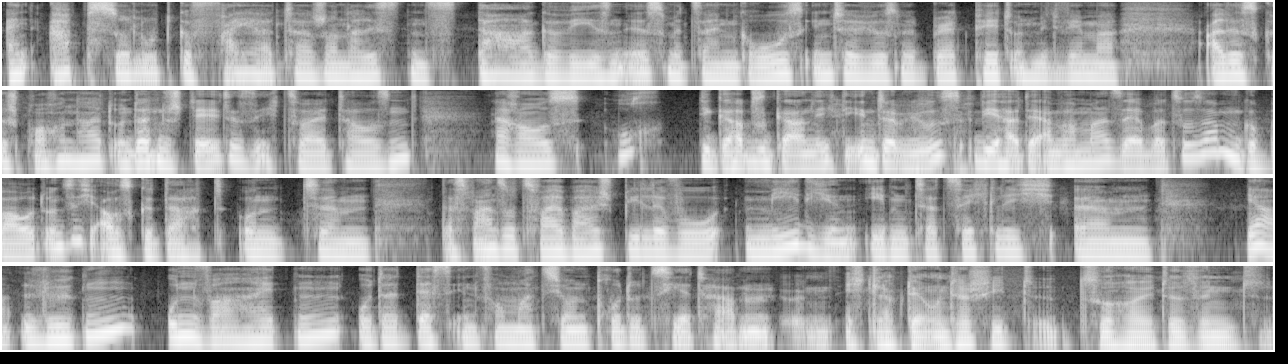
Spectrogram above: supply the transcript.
ein absolut gefeierter Journalistenstar gewesen ist mit seinen Großinterviews mit Brad Pitt und mit wem er alles gesprochen hat. Und dann stellte sich 2000 heraus, huch, die gab es gar nicht, die Interviews, die hat er einfach mal selber zusammengebaut und sich ausgedacht. Und ähm, das waren so zwei Beispiele, wo Medien eben tatsächlich ähm, ja, Lügen, Unwahrheiten oder Desinformation produziert haben. Ich glaube, der Unterschied zu heute sind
